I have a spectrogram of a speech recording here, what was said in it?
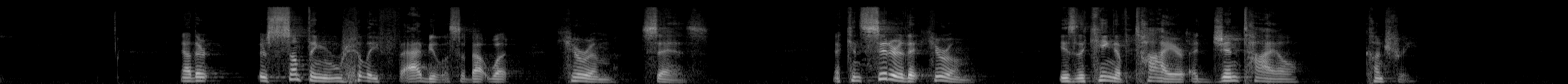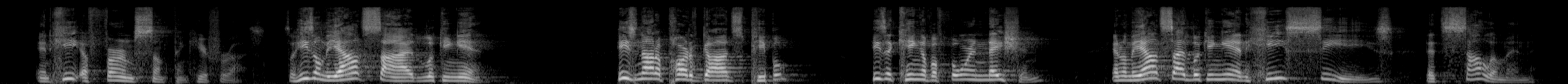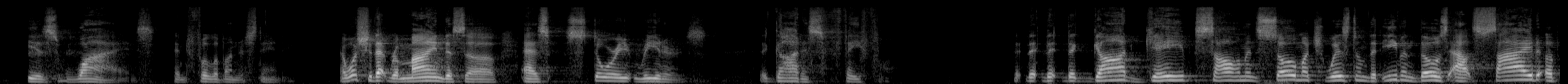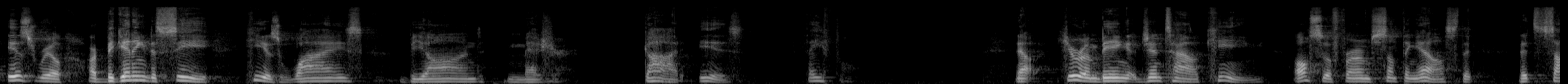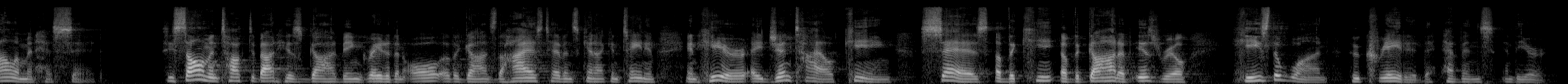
Now, there, there's something really fabulous about what Hiram says. Now consider that Hiram is the king of Tyre, a Gentile country. And he affirms something here for us. So he's on the outside looking in. He's not a part of God's people. He's a king of a foreign nation. And on the outside looking in, he sees that Solomon is wise and full of understanding. Now, what should that remind us of as story readers? That God is faithful. That, that, that, God gave Solomon so much wisdom that even those outside of Israel are beginning to see he is wise beyond measure. God is faithful. Now, Huram, being a Gentile king, also affirms something else that, that Solomon has said. See, Solomon talked about his God being greater than all other gods. The highest heavens cannot contain him. And here, a Gentile king says of the, king, of the God of Israel, he's the one who created the heavens and the earth.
